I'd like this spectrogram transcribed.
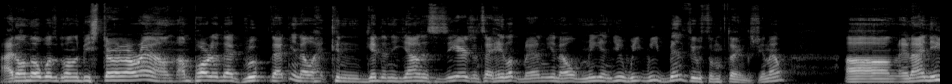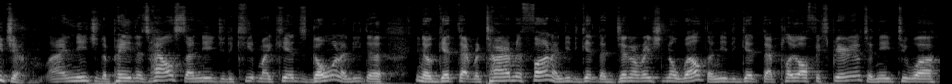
I don't know what's going to be stirring around. I'm part of that group that, you know, can get into Giannis's ears and say, hey, look, man, you know, me and you, we, we've been through some things, you know? Um, and I need you. I need you to pay this house. I need you to keep my kids going. I need to, you know, get that retirement fund. I need to get that generational wealth. I need to get that playoff experience. I need to, uh,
